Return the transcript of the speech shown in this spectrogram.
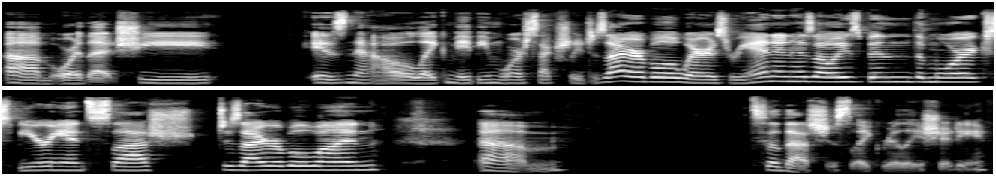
um, or that she is now like maybe more sexually desirable, whereas Rhiannon has always been the more experienced slash desirable one. Um, so that's just like really shitty.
